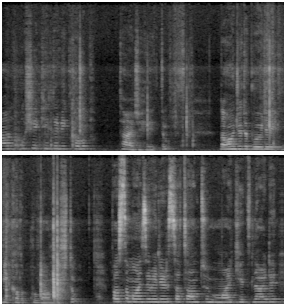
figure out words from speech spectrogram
Ben bu şekilde bir kalıp tercih ettim. Daha önce de böyle bir kalıp kullanmıştım. Pasta malzemeleri satan tüm marketlerde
